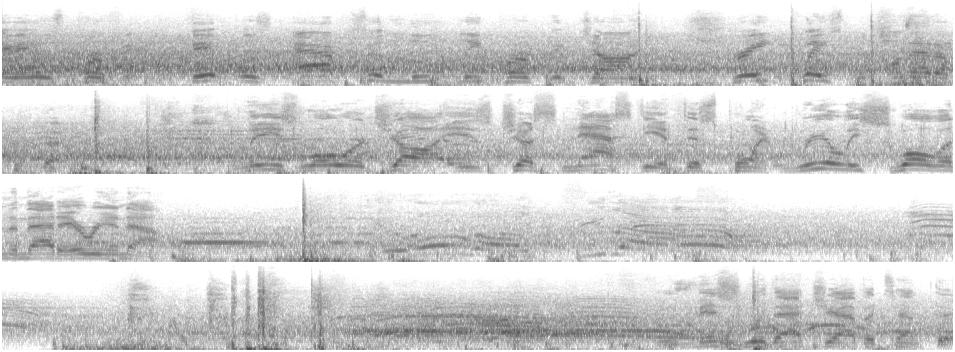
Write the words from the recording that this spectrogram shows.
I mean, it was perfect. It was absolutely perfect, John. Great placement on that uppercut. Lee's lower jaw is just nasty at this point. Really swollen in that area now. He missed with that jab attempt there.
